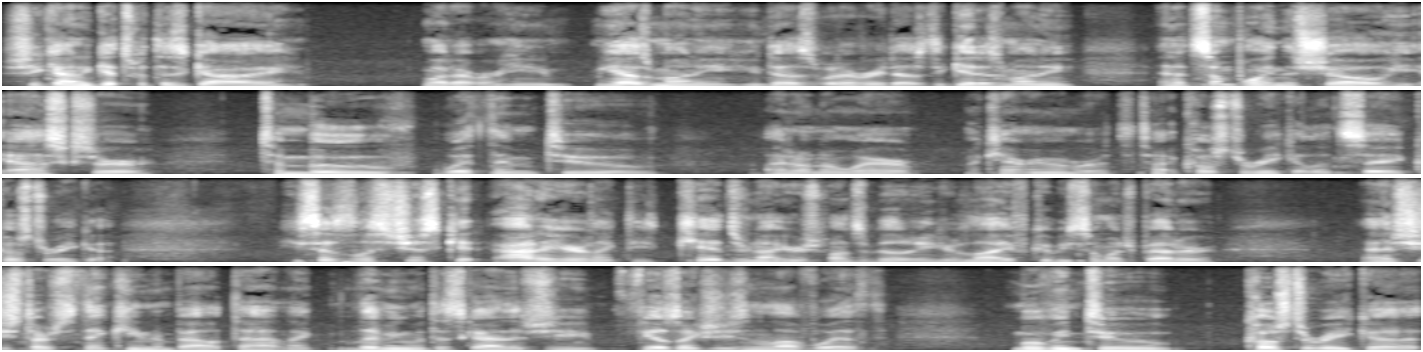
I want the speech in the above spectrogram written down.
She kind of gets with this guy, whatever. He he has money. He does whatever he does to get his money. And at some point in the show, he asks her to move with him to I don't know where, I can't remember at the time, Costa Rica, let's say Costa Rica. He says, let's just get out of here. Like, these kids are not your responsibility. Your life could be so much better. And she starts thinking about that, like living with this guy that she feels like she's in love with, moving to Costa Rica,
